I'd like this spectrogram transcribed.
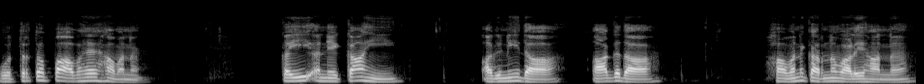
ਹੋਤਰ ਤੋਂ ਭਾਵ ਹੈ ਹਵਨ। ਕਈ ਅਨੇਕਾਂ ਹੀ ਅਗਨੀ ਦਾ, ਅੱਗ ਦਾ ਹਵਨ ਕਰਨ ਵਾਲੇ ਹਨ।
